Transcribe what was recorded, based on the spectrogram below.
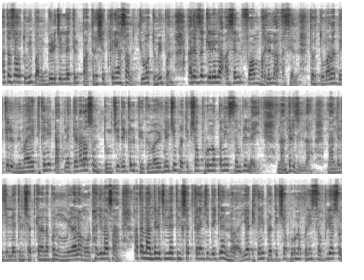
आता जर तुम्ही पण बीड जिल्ह्यातील पात्र शेतकरी असाल किंवा तुम्ही पण अर्ज केलेला असेल फॉर्म भरलेला असेल तर तुम्हाला देखील विमा या ठिकाणी टाकण्यात येणार असून तुमची देखील पीक विमा योजनेची प्रतीक्षा पूर्णपणे संपलेली आहे. नांदेड जिल्हा. नांदेड जिल्ह्यातील शेतकऱ्यांना पण मिळाला मोठा दिलासा. आता आता नांदेड जिल्ह्यातील शेतकऱ्यांची देखील न- या ठिकाणी प्रतीक्षा पूर्णपणे संपली असून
